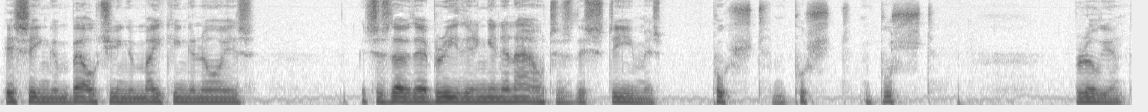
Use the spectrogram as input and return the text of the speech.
hissing and belching and making a noise. It's as though they're breathing in and out as this steam is pushed and pushed and pushed brilliant.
